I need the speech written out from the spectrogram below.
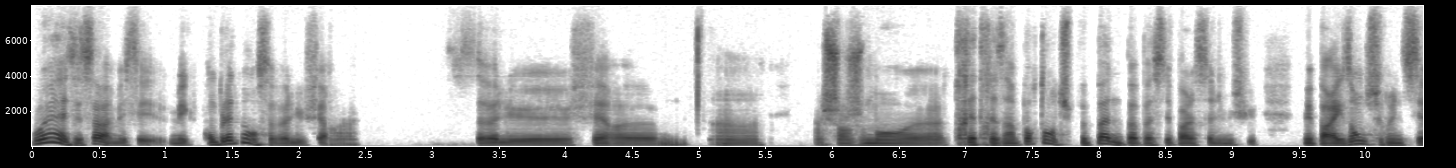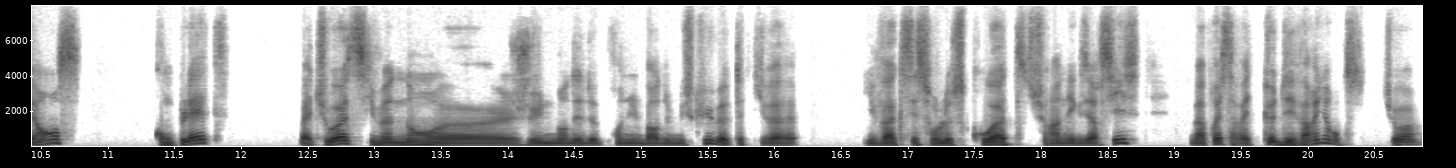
Ouais, c'est ça, mais, c'est... mais complètement, ça va lui faire, ça va lui faire euh, un... un, changement très, très important. Tu ne peux pas ne pas passer par la salle de muscu. Mais par exemple, sur une séance complète, bah, tu vois, si maintenant je vais lui demander de prendre une barre de muscu, bah, peut-être qu'il va, il va axer sur le squat, sur un exercice mais après, ça va être que des variantes, tu vois.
